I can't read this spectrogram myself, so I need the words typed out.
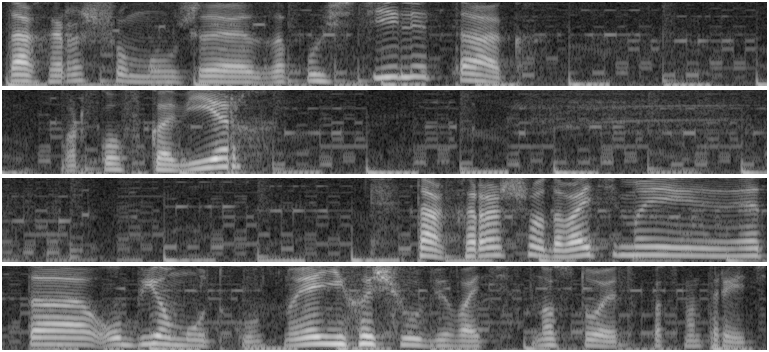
Так, хорошо, мы уже запустили. Так, Морковка вверх. Так, хорошо, давайте мы это убьем утку. Но я не хочу убивать, но стоит посмотреть.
